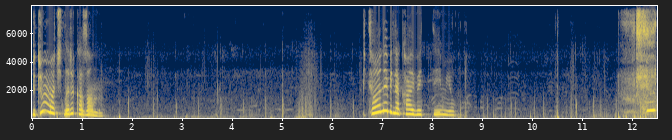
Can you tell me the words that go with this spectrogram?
Bütün maçları kazandım. Bir tane bile kaybettiğim yoktu. Şut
